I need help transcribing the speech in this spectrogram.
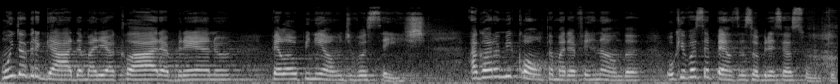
Muito obrigada, Maria Clara, Breno, pela opinião de vocês. Agora me conta, Maria Fernanda, o que você pensa sobre esse assunto?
